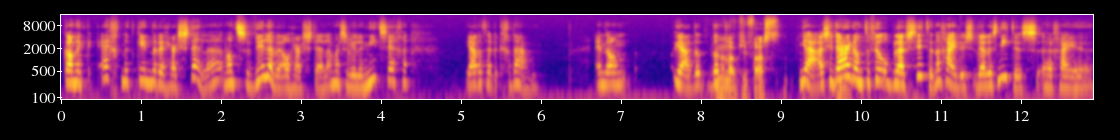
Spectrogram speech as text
kan ik echt met kinderen herstellen. Want ze willen wel herstellen, maar ze willen niet zeggen: ja, dat heb ik gedaan. En dan. Ja, dat, dat, en dan loop je vast. Ja, als je daar ja. dan te veel op blijft zitten, dan ga je dus wel eens niet dus. Uh, ga je,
